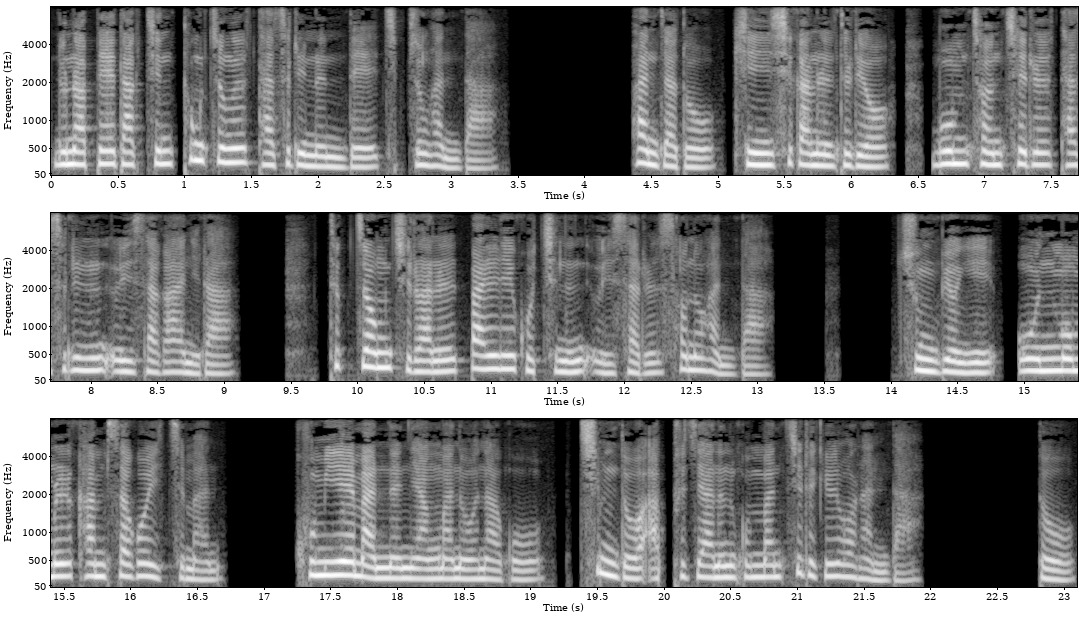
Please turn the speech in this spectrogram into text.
눈앞에 닥친 통증을 다스리는 데 집중한다. 환자도 긴 시간을 들여 몸 전체를 다스리는 의사가 아니라 특정 질환을 빨리 고치는 의사를 선호한다. 중병이 온몸을 감싸고 있지만 구미에 맞는 약만 원하고 침도 아프지 않은 곳만 찌르길 원한다. 또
